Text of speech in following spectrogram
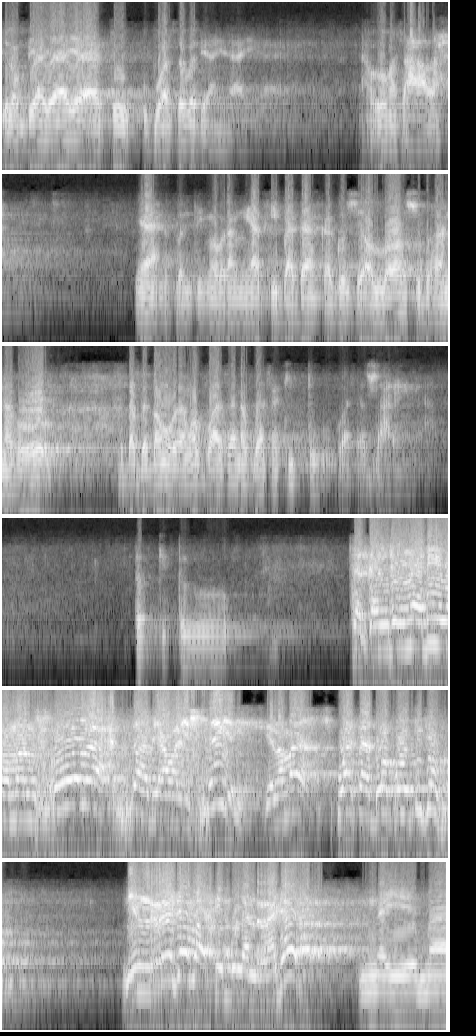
tilok biaya itu puasa di ayah-ayah. Allah masalah ya penting orang niat ibadah ke Gusti Allah Subhanahu sebab memang orang mau puasa nak puasa gitu puasa syariat tuh gitu. Sekanjung Nabi wa man shola sabi awal isrin dalam puasa 27 min Rajab di bulan Rajab. Nayma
